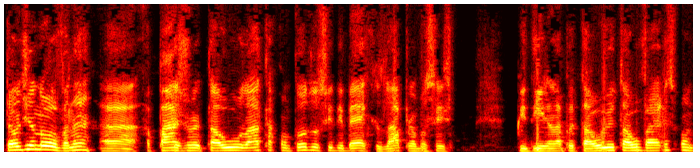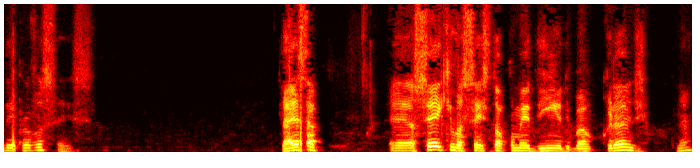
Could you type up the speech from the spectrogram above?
Então, de novo, né? A, a página do Itaú lá tá com todos os feedbacks lá para vocês pedirem lá para o Itaú e o Itaú vai responder para vocês. Essa, é, eu sei que vocês estão com medinho de banco grande, né?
